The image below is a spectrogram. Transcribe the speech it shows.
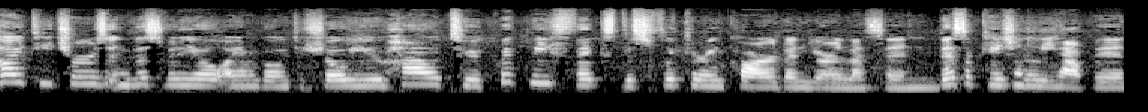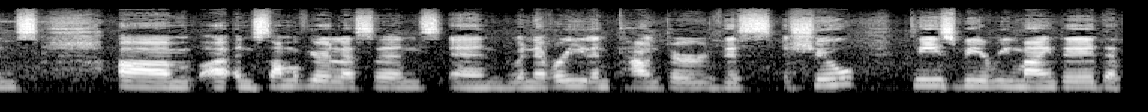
Hi teachers, in this video I am going to show you how to quickly fix this flickering card on your lesson. This occasionally happens um, uh, in some of your lessons and whenever you encounter this issue, please be reminded that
